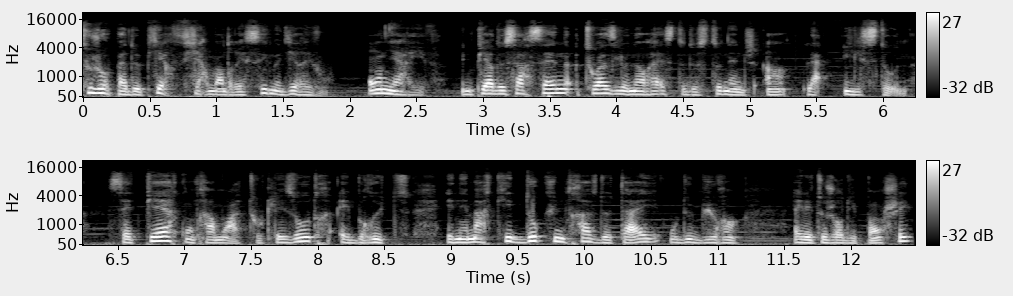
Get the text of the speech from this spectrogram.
Toujours pas de pierre fièrement dressée, me direz-vous. On y arrive. Une pierre de Sarcène toise le nord-est de Stonehenge 1, la Hillstone. Cette pierre, contrairement à toutes les autres, est brute et n'est marquée d'aucune trace de taille ou de burin. Elle est aujourd'hui penchée,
